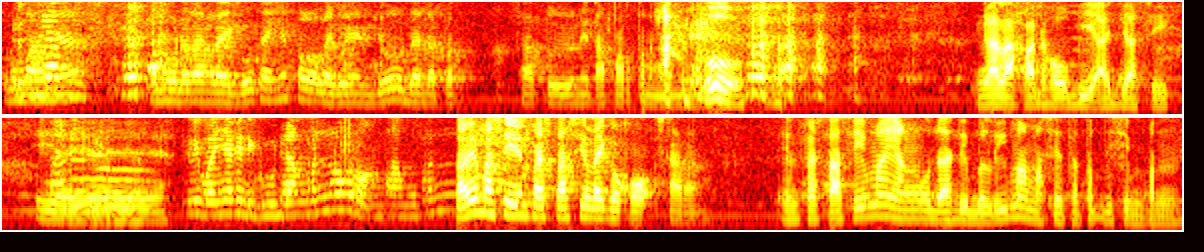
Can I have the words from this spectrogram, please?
rumahnya penuh dengan Lego. Kayaknya kalau Legonya dijual udah dapat satu unit apartemen. kayaknya. Uh, nggak lah kan hobi aja sih. iya iya iya. iya. Ini banyaknya di gudang penuh, ruang tamu penuh. Tapi masih investasi Lego kok sekarang. Investasi mah yang udah dibeli mah masih tetap disimpan.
